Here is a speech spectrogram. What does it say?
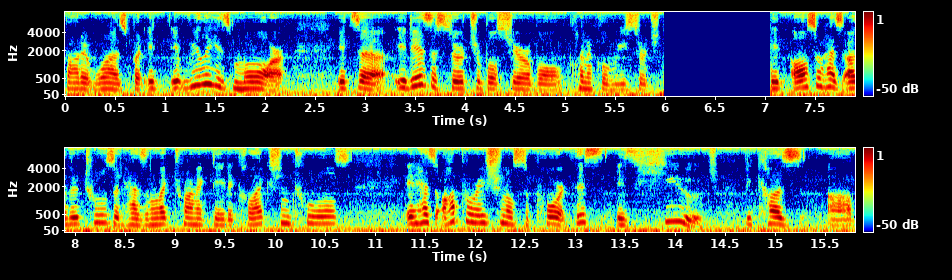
thought it was, but it, it really is more. It's a it is a searchable, shareable clinical research. It also has other tools. It has electronic data collection tools. It has operational support. This is huge because um,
